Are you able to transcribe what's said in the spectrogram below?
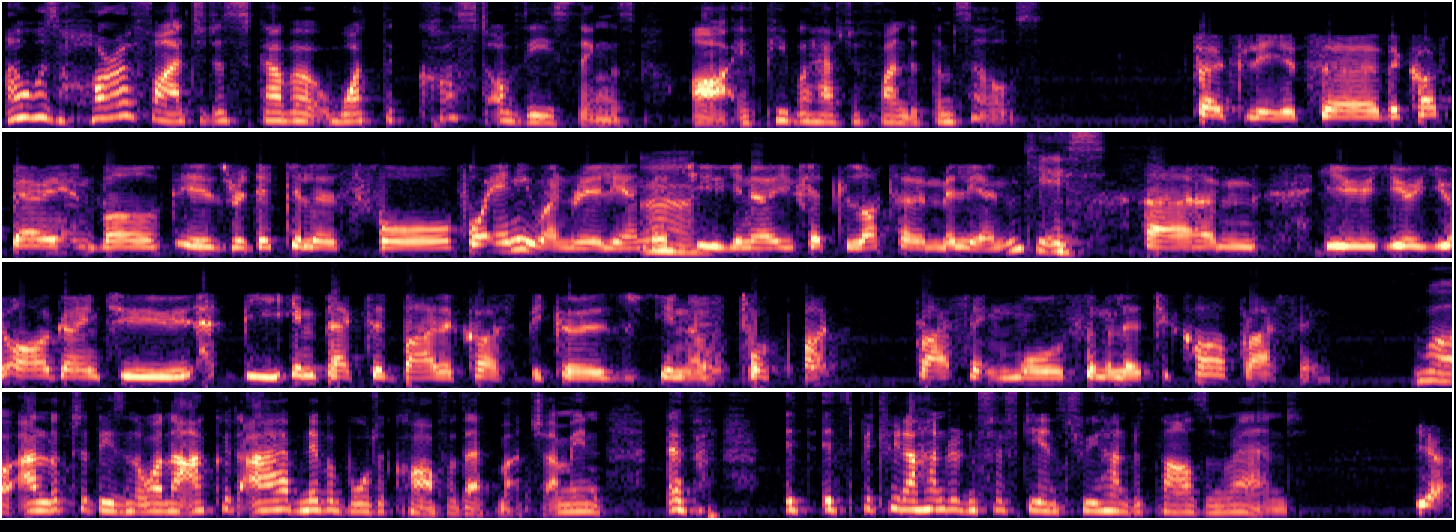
I was horrified to discover what the cost of these things are if people have to fund it themselves. Totally, it's uh, the cost barrier involved is ridiculous for, for anyone really, unless mm. you you know you've hit lotto millions. Yes, um, you you you are going to be impacted by the cost because you know talk about pricing more similar to car pricing. Well, I looked at these and I could. I have never bought a car for that much. I mean, it, it's between 150 and 300,000 rand. Yeah,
